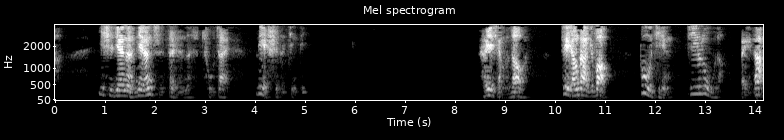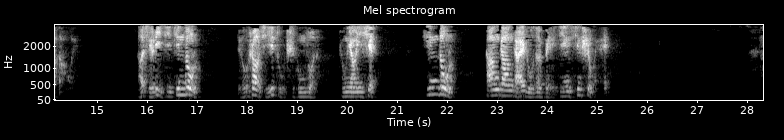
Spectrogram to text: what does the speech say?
一时间呢，聂远子这人呢处在劣势的境地。可以想得到啊，这张大字报不仅激怒了北大党委，而且立即惊动了刘少奇主持工作的中央一线，惊动了。刚刚改组的北京新市委，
